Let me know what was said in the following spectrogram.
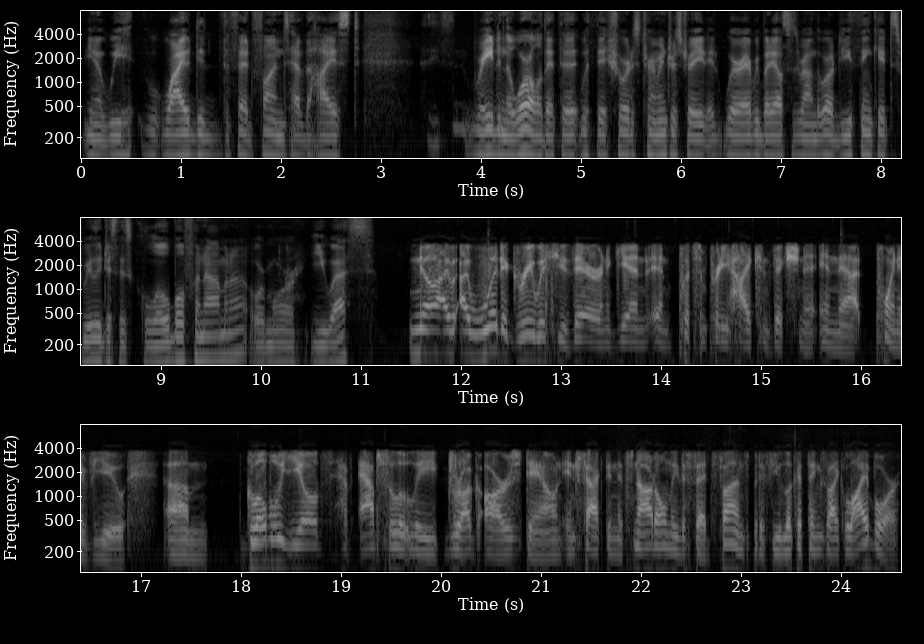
you know we why did the Fed funds have the highest rate in the world at the with the shortest term interest rate where everybody else is around the world. Do you think it's really just this global phenomena or more U.S.? No, I, I would agree with you there, and again, and put some pretty high conviction in that point of view. Um, global yields have absolutely drug ours down. In fact, and it's not only the Fed funds, but if you look at things like LIBOR,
